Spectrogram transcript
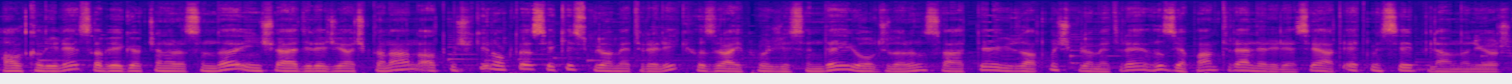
Halkalı ile Sabiha Gökçen arasında inşa edileceği açıklanan 62.8 kilometrelik Hızray projesinde yolcuların saatte 160 kilometre hız yapan trenler ile seyahat etmesi planlanıyor.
